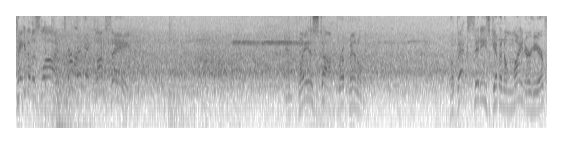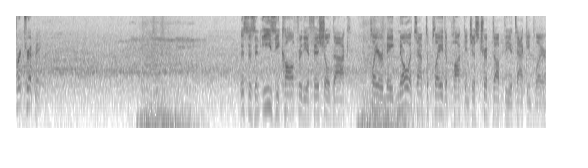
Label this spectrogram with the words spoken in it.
Taken to the slot. Terrific glove save. And play is stopped for a penalty. Quebec City's given a minor here for tripping. This is an easy call for the official, Doc. Player made no attempt to play the puck and just tripped up the attacking player.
